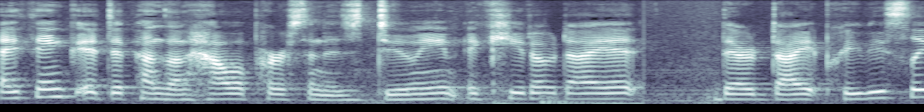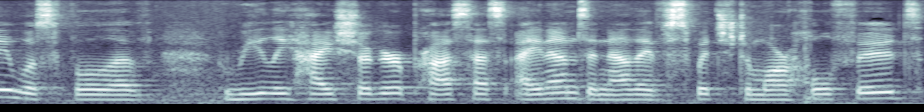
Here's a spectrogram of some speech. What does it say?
I think it depends on how a person is doing a keto diet their diet previously was full of really high sugar processed items and now they've switched to more whole foods,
